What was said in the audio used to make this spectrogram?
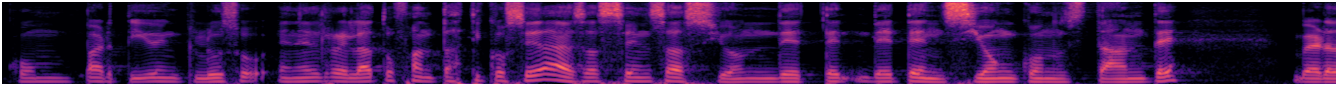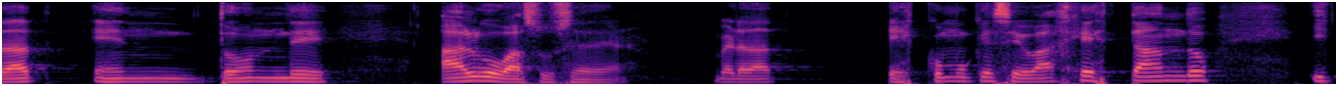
compartido incluso en el relato fantástico se da esa sensación de, de tensión constante, ¿verdad? En donde algo va a suceder, ¿verdad? Es como que se va gestando y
